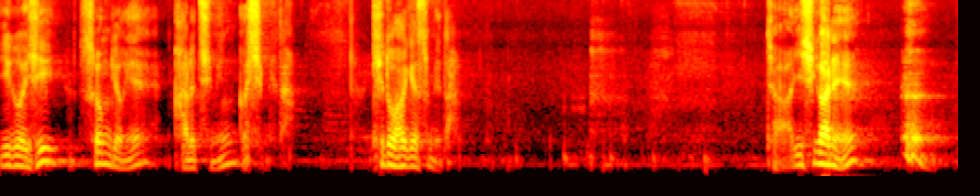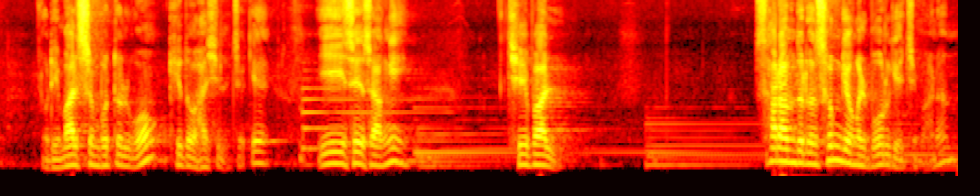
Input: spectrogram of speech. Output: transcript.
이것이 성경의 가르침인 것입니다. 기도하겠습니다. 자, 이 시간에 우리 말씀 붙들고 기도하실 적에 이 세상이 제발 사람들은 성경을 모르겠지만은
